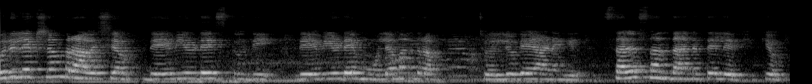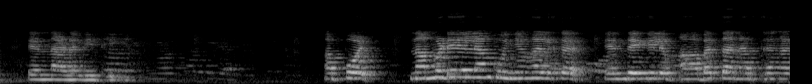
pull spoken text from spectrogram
ഒരു ലക്ഷം പ്രാവശ്യം ദേവിയുടെ സ്തുതി ദേവിയുടെ മൂലമന്ത്രം ചൊല്ലുകയാണെങ്കിൽ സൽസന്താനത്തെ ലഭിക്കും എന്നാണ് വിധി. അപ്പോൾ നമ്മുടെ എല്ലാം കുഞ്ഞുങ്ങൾക്ക് എന്തെങ്കിലും ആപത്തനർത്ഥങ്ങൾ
